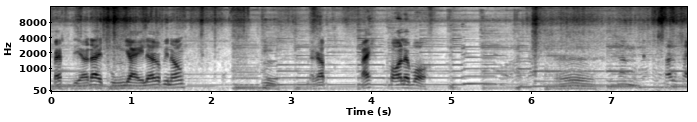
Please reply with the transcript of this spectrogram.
แป๊บเดียวได้ถุงใหญ่แล้วครับพี่น้องอืมนะครับไปพอแล้วบอกเออนั่นใส่ใส่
